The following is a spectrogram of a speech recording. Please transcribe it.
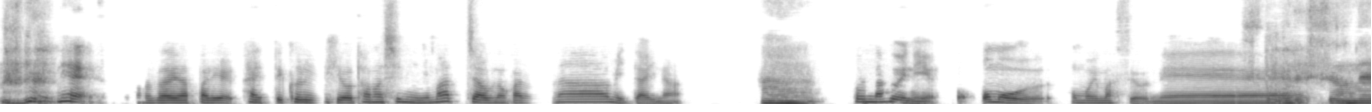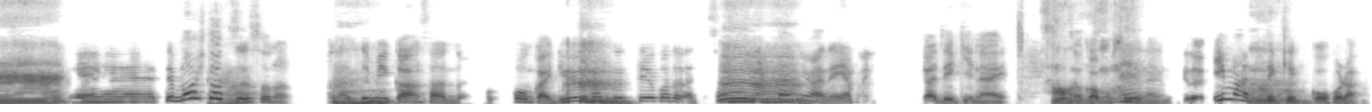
ね、やっぱり帰ってくる日を楽しみに待っちゃうのかな、みたいな、うん。そんな風に思う、思いますよそうでね。すよね。ねで、もう一うんつ、その、うん夏みかんさんの今回留学っていうことなんで、そんな簡単にはね、やっぱりができない。のかもしれないんですけど、今って結構ほら、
